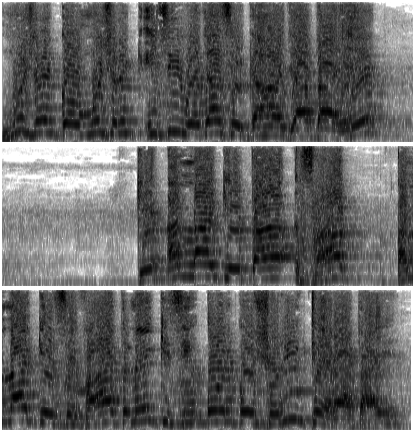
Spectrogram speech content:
مشرق کو مشرق اسی وجہ سے کہا جاتا ہے کہ اللہ کے ساتھ، اللہ کے صفات میں کسی اور کو شریک ٹھہراتا ہے۔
